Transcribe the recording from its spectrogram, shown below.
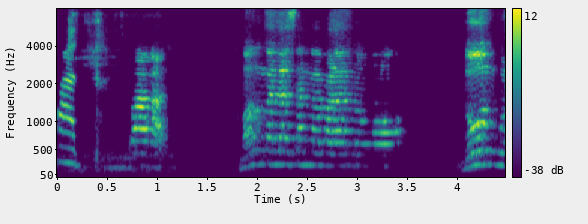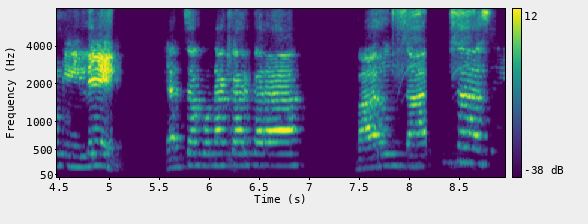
पाच मग मला सांगा बाळांनो दोन गुणिले. यांचा गुणाकार करा. बारून दहा असेल?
